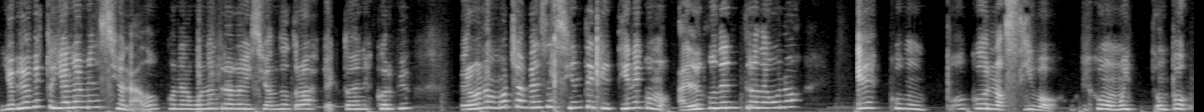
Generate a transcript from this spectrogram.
Yo creo que esto ya lo he mencionado con alguna otra revisión de otros aspectos en Scorpio, pero uno muchas veces siente que tiene como algo dentro de uno es como un poco nocivo, es como muy, un poco,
